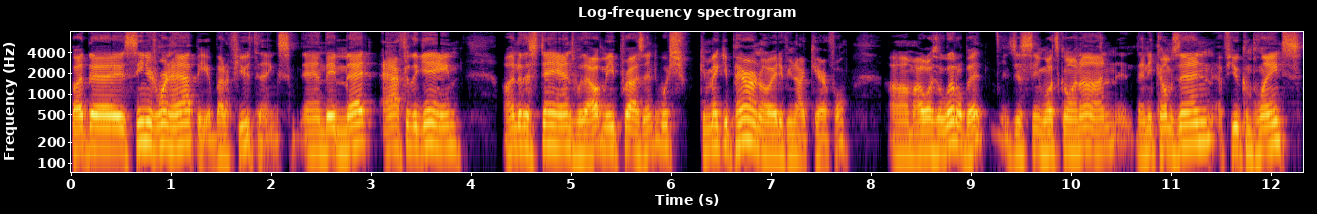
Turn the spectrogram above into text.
but the seniors weren't happy about a few things, and they met after the game under the stands without me present, which can make you paranoid if you're not careful. Um, I was a little bit, just seeing what's going on. Then he comes in, a few complaints.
